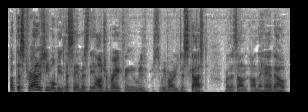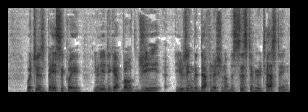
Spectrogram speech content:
But the strategy will be the same as the algebraic thing we've, we've already discussed, or that's on, on the handout, which is basically you need to get both G using the definition of the system you're testing,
